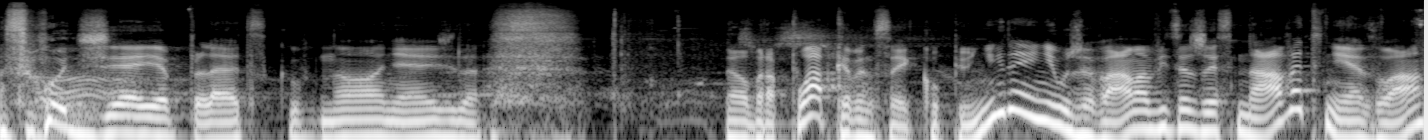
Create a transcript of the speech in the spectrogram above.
Złodzieje plecków, no nieźle. Dobra, pułapkę bym sobie kupił. Nigdy jej nie używałem, a widzę, że jest nawet niezła.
